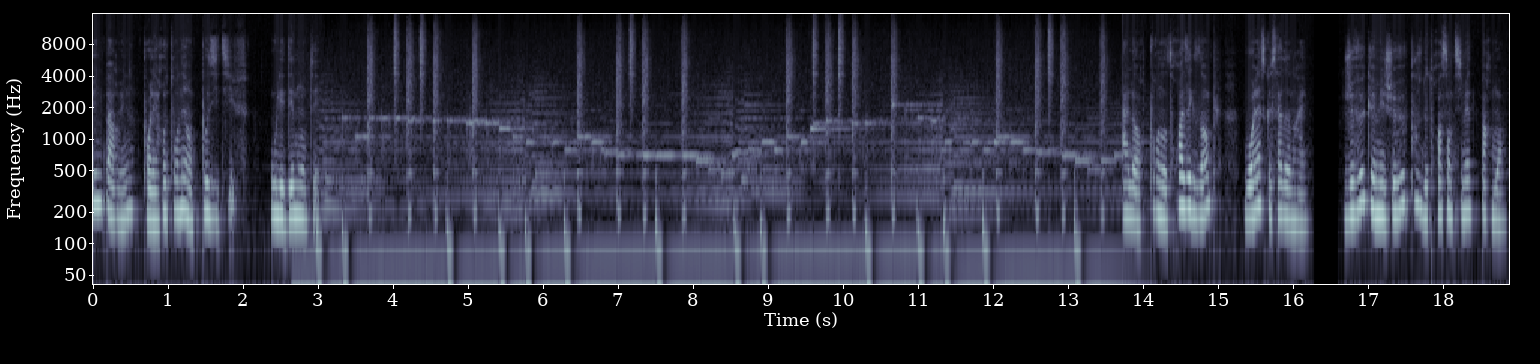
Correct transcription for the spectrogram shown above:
une par une, pour les retourner en positif ou les démonter? Alors, pour nos trois exemples, voilà ce que ça donnerait. Je veux que mes cheveux poussent de 3 cm par mois.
